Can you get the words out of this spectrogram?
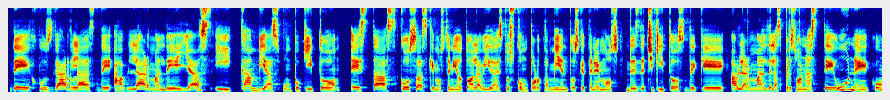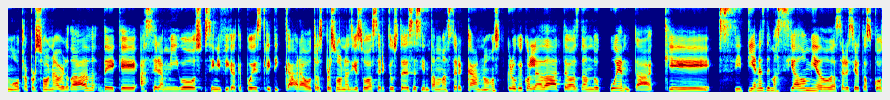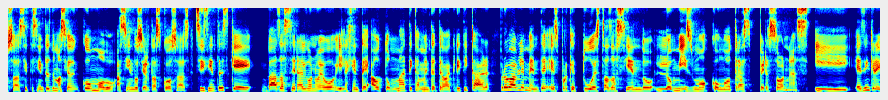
de juzgarlas, de hablar mal de ellas y cambias un poquito estas cosas que hemos tenido toda la vida, estos comportamientos que tenemos de desde chiquitos de que hablar mal de las personas te une con otra persona, ¿verdad? De que hacer amigos significa que puedes criticar a otras personas y eso va a hacer que ustedes se sientan más cercanos. Creo que con la edad te vas dando cuenta que si tienes demasiado miedo de hacer ciertas cosas, si te sientes demasiado incómodo haciendo ciertas cosas, si sientes que vas a hacer algo nuevo y la gente automáticamente te va a criticar, probablemente es porque tú estás haciendo lo mismo con otras personas. Y es increíble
